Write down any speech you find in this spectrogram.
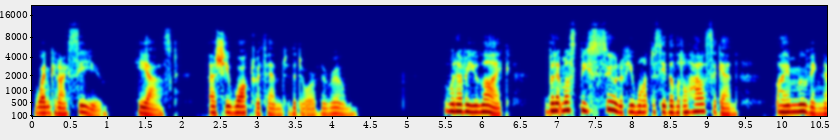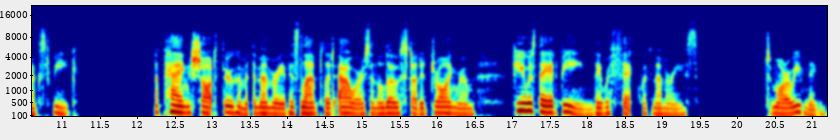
"When can I see you?" he asked as she walked with him to the door of the room. "Whenever you like; but it must be soon if you want to see the little house again. I am moving next week." A pang shot through him at the memory of his lamplit hours in the low studded drawing room. Few as they had been, they were thick with memories. "Tomorrow evening?"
